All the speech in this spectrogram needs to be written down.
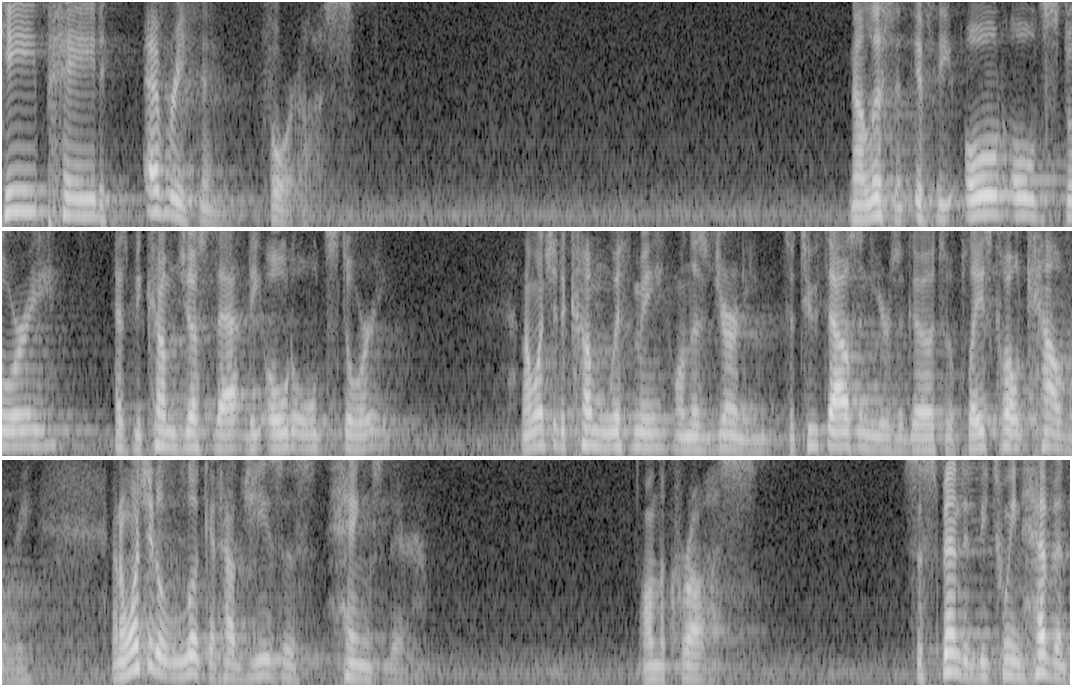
He paid everything for us. Now, listen, if the old, old story has become just that, the old, old story, I want you to come with me on this journey to 2,000 years ago to a place called Calvary. And I want you to look at how Jesus hangs there on the cross, suspended between heaven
